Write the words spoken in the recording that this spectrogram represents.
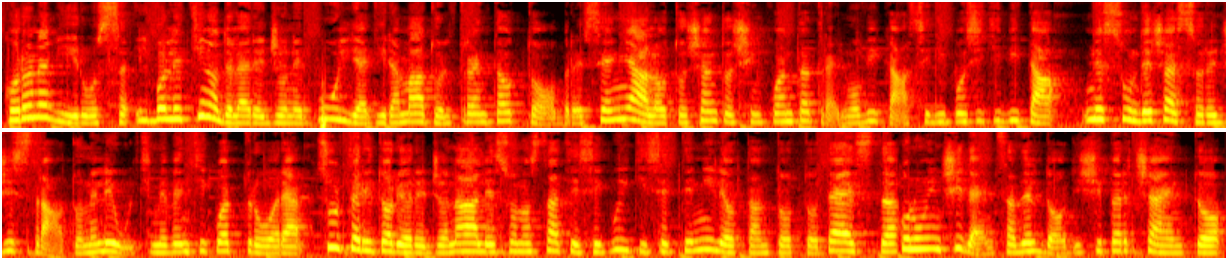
Coronavirus. Il bollettino della Regione Puglia, diramato il 30 ottobre, segnala 853 nuovi casi di positività, nessun decesso registrato nelle ultime 24 ore. Sul territorio regionale sono stati eseguiti 7.088 test con un'incidenza del 12%.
